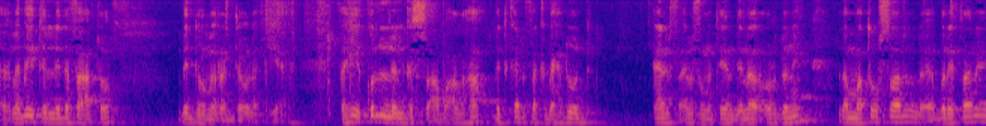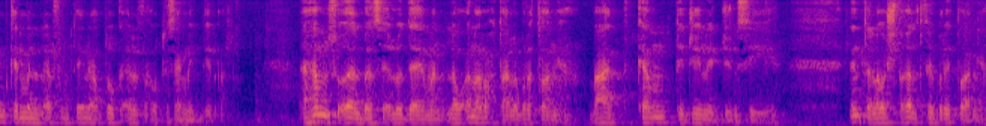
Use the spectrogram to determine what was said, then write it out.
أغلبية اللي دفعته بدهم يرجعوا لك اياه فهي كل القصة على بعضها بتكلفك بحدود 1000 1200 دينار أردني. لما توصل بريطانيا يمكن من ال 1200 يعطوك 1000 أو 900 دينار. أهم سؤال بسأله دائما لو أنا رحت على بريطانيا بعد كم تجيني الجنسية؟ أنت لو اشتغلت في بريطانيا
